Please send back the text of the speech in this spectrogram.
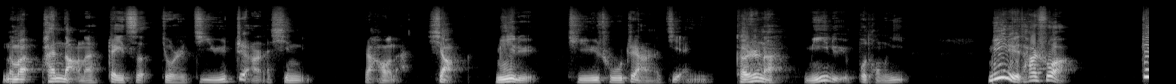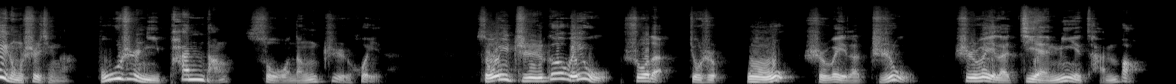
那么潘党呢，这一次就是基于这样的心理。然后呢，向米吕提出这样的建议，可是呢，米吕不同意。米吕他说啊，这种事情啊，不是你潘党所能智慧的。所谓止戈为武，说的就是武是为了止武，是为了歼灭残暴。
